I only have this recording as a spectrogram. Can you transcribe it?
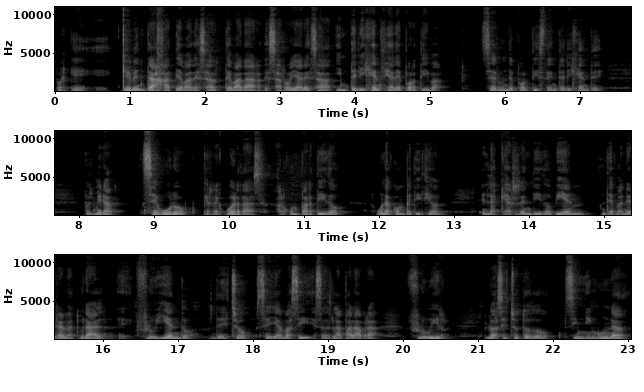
Porque, ¿qué ventaja te va, a te va a dar desarrollar esa inteligencia deportiva? Ser un deportista inteligente. Pues mira, seguro que recuerdas algún partido, alguna competición en la que has rendido bien de manera natural, eh, fluyendo. De hecho, se llama así, esa es la palabra, fluir. Lo has hecho todo sin ninguna,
